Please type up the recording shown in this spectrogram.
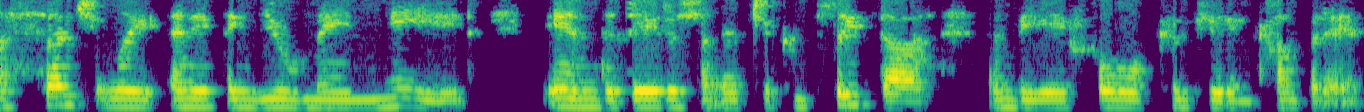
essentially anything you may need in the data center to complete that and be a full computing company.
